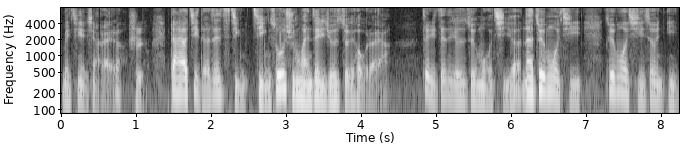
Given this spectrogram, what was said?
美金也下来了，是，大家要记得这紧紧缩循环这里就是最后了啦，这里真的就是最末期了。那最末期最末期的时候，你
